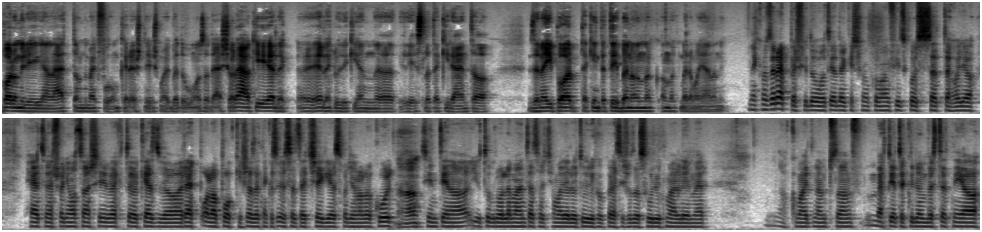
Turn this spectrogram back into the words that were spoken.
baromi régen láttam, de meg fogom keresni, és majd bedobom az adás alá. Aki érdek, érdeklődik ilyen részletek iránt a zeneipar tekintetében, annak, annak merem ajánlani. Nekem az a rappes videó volt érdekes, amikor a fickó összeszedte, hogy a 70-es vagy 80-as évektől kezdve a rap alapok és ezeknek az összetettsége az hogyan alakul. Aha. Szintén a YouTube-ról lementett, hogyha majd előtt akkor ezt is oda szúrjuk mellé, mert akkor majd nem tudom, meg tudjátok különböztetni a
